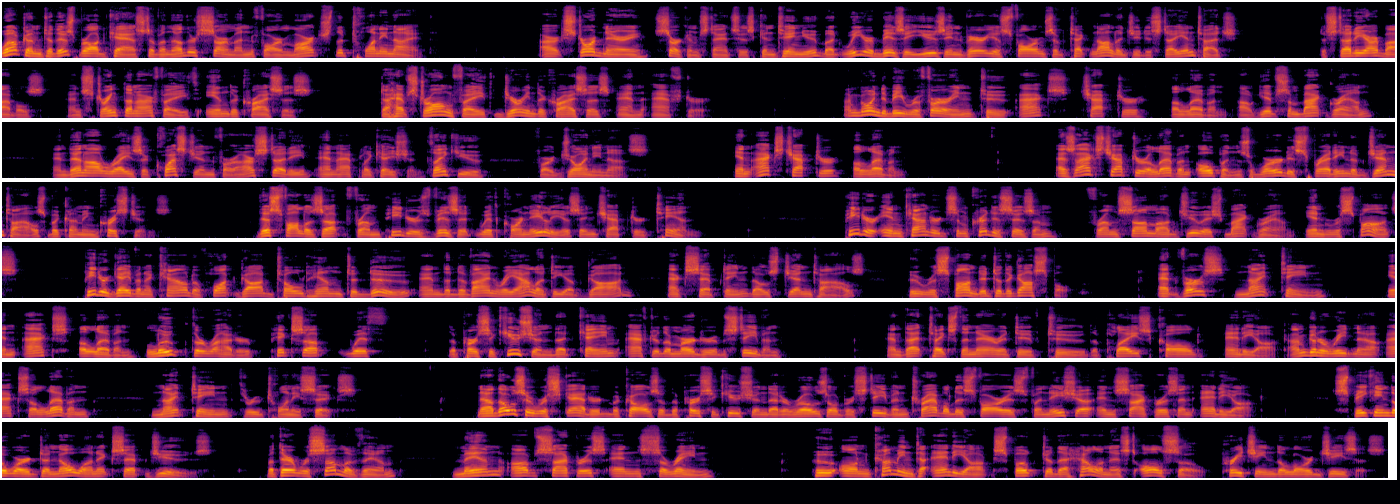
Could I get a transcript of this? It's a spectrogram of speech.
Welcome to this broadcast of another sermon for March the 29th. Our extraordinary circumstances continue, but we are busy using various forms of technology to stay in touch, to study our Bibles, and strengthen our faith in the crisis, to have strong faith during the crisis and after. I'm going to be referring to Acts chapter 11. I'll give some background and then I'll raise a question for our study and application. Thank you for joining us. In Acts chapter 11, as Acts chapter 11 opens, word is spreading of Gentiles becoming Christians. This follows up from Peter's visit with Cornelius in chapter 10. Peter encountered some criticism from some of Jewish background. In response, Peter gave an account of what God told him to do and the divine reality of God accepting those Gentiles who responded to the gospel. At verse 19 in Acts 11, Luke the writer picks up with the persecution that came after the murder of Stephen, and that takes the narrative to the place called Antioch. I'm going to read now Acts 11 19 through 26. Now, those who were scattered because of the persecution that arose over Stephen traveled as far as Phoenicia and Cyprus and Antioch, speaking the word to no one except Jews. But there were some of them, men of Cyprus and Cyrene, who on coming to Antioch spoke to the Hellenists also, preaching the Lord Jesus.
